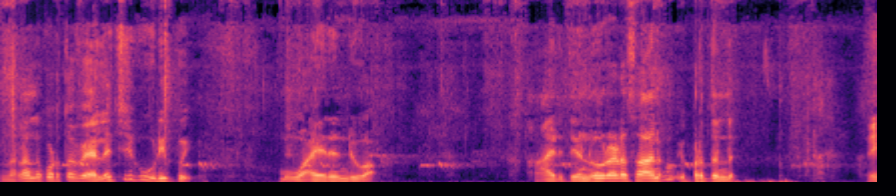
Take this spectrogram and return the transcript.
എന്നാലും അന്ന് കൊടുത്ത വില ഇച്ചിരി കൂടിപ്പോയി. മൂവായിരം രൂപ. ആയിരത്തി എണ്ണൂറ് രൂപയുടെ സാധനം ഇപ്പുറത്തുണ്ട്. ഏ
